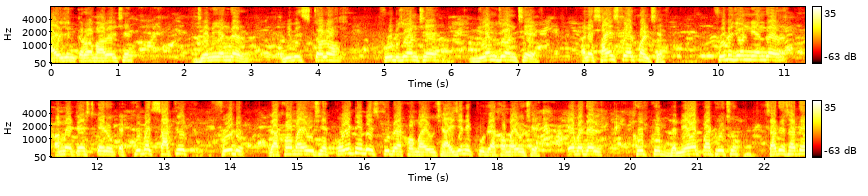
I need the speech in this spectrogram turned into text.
આયોજન કરવામાં આવેલ છે. જેની અંદર વિવિધ સ્ટોલો ફૂડ ઝોન છે, ગેમ ઝોન છે અને સાયન્સ ફેર પણ છે. ફૂડ ઝોનની અંદર અમે ટેસ્ટ કર્યું કે ખૂબ જ સાત્વિક ફૂડ રાખવામાં આવ્યું છે ક્વોલિટી બેઝ ફૂડ રાખવામાં આવ્યું છે, હાઇજેનિક ફૂડ રાખવામાં આવ્યું છે. એ બદલ ખૂબ ખૂબ ધન્યવાદ પાઠવું છું. સાથે સાથે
